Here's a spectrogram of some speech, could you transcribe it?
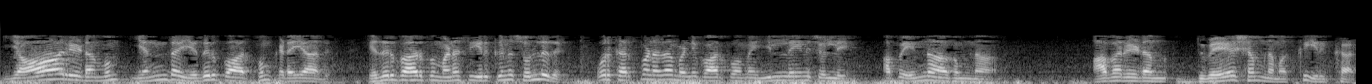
யாரிடமும் எந்த எதிர்பார்ப்பும் கிடையாது. எதிர்பார்ப்பு மனசு இருக்குன்னு சொல்லுது. ஒரு கற்பனை தான் பண்ணி பார்ப்போமே இல்லைன்னு சொல்லி. அப்ப என்ன ஆகும்னா அவரிடம் துவேஷம் நமக்கு இருக்காது.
